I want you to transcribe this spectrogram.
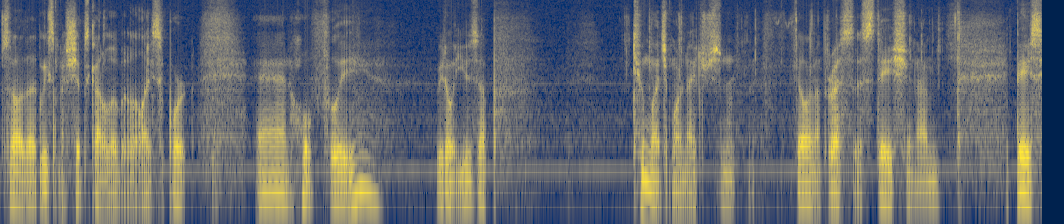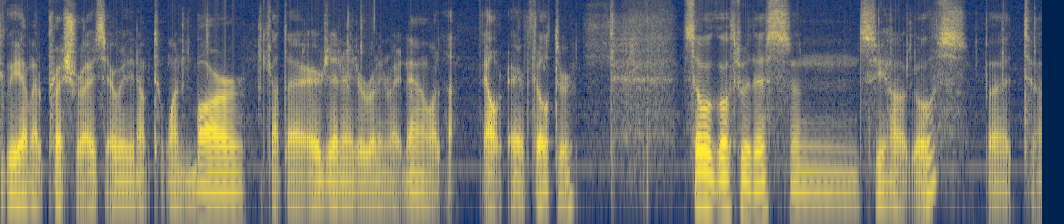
So at least my ship's got a little bit of life support. And hopefully we don't use up too much more nitrogen filling up the rest of the station. I'm basically I'm to pressurize everything up to one bar. Got the air generator running right now, or the air filter. So we'll go through this and see how it goes. But uh,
